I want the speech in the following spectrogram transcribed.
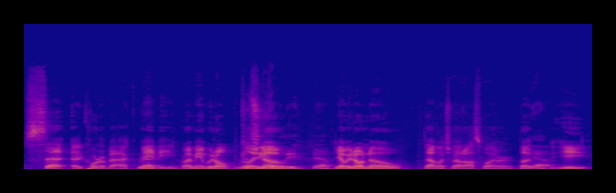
set at quarterback. Right. Maybe. I mean, we don't really know. Yeah. Yeah, we don't know that much about Osweiler, but Yeah. he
